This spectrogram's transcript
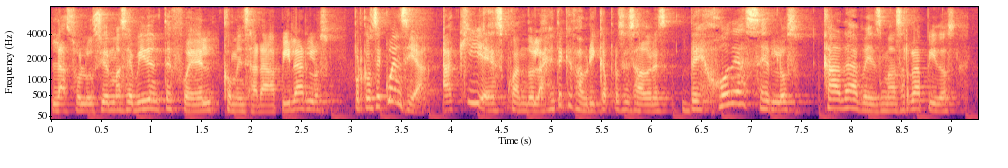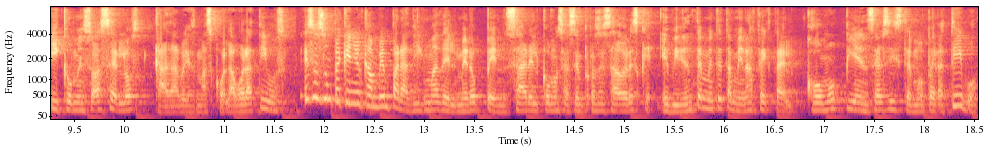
La solución más evidente fue el comenzar a apilarlos. Por consecuencia, aquí es cuando la gente que fabrica procesadores dejó de hacerlos cada vez más rápidos y comenzó a hacerlos cada vez más colaborativos. Eso es un pequeño cambio en paradigma del mero pensar el cómo se hacen procesadores que evidentemente también afecta el cómo piensa el sistema operativo.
